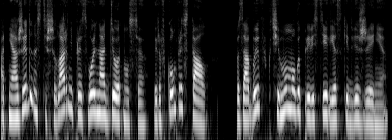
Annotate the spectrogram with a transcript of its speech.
От неожиданности Шилар непроизвольно отдернулся и рывком привстал, позабыв, к чему могут привести резкие движения.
